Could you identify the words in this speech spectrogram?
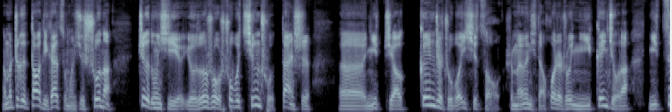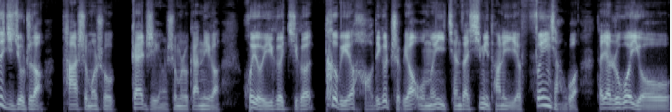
那么这个到底该怎么去说呢？这个东西有的时候说不清楚，但是呃，你只要跟着主播一起走是没问题的。或者说你跟久了，你自己就知道它什么时候该止盈，什么时候该那个，会有一个几个特别好的一个指标。我们以前在新米团里也分享过，大家如果有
